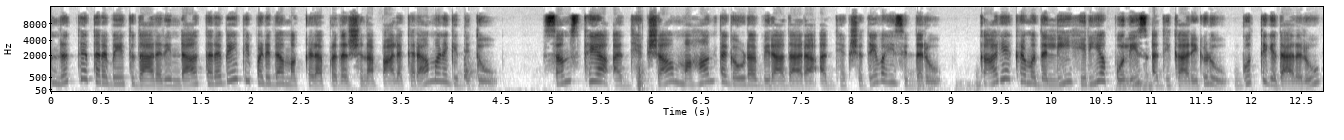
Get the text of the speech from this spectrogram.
ನೃತ್ಯ ತರಬೇತುದಾರರಿಂದ ತರಬೇತಿ ಪಡೆದ ಮಕ್ಕಳ ಪ್ರದರ್ಶನ ಪಾಲಕರ ಮನಗೆದ್ದಿತು. ಸಂಸ್ಥೆಯ ಅಧ್ಯಕ್ಷ ಮಹಾಂತಗೌಡ ಬಿರಾದಾರ ಅಧ್ಯಕ್ಷತೆ ವಹಿಸಿದ್ದರು. ಕಾರ್ಯಕ್ರಮದಲ್ಲಿ ಹಿರಿಯ ಪೊಲೀಸ್ ಅಧಿಕಾರಿಗಳು, ಗುತ್ತಿಗೆದಾರರು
